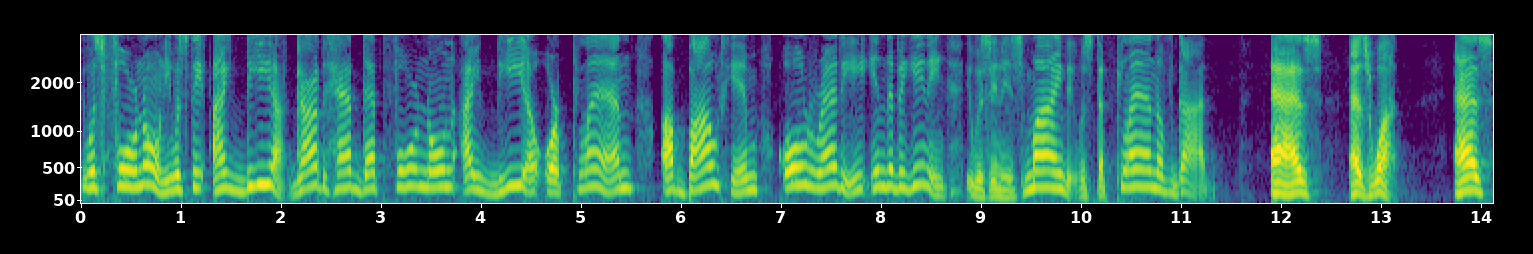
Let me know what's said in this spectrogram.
it was foreknown. He was the idea. God had that foreknown idea or plan about him already in the beginning. It was in his mind, it was the plan of God as as what? As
